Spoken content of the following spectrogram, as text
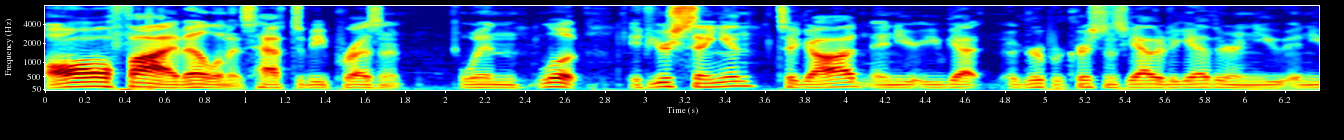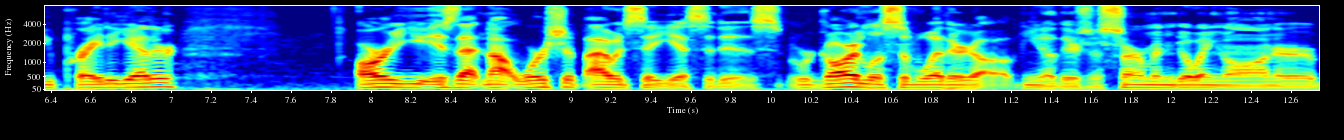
all five elements have to be present when look if you're singing to god and you have got a group of christians gathered together and you and you pray together are you is that not worship i would say yes it is regardless of whether you know there's a sermon going on or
